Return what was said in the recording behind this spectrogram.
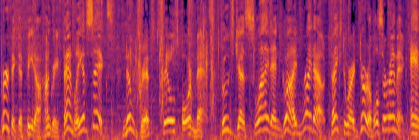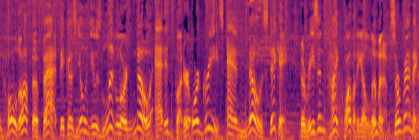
Perfect to feed a hungry family of six. No drips, spills, or mess. Foods just slide and glide right out thanks to our durable ceramic. And hold off the fat because you'll use little or no added butter or grease and no sticking. The reason? High quality aluminum, ceramic,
